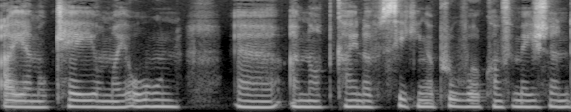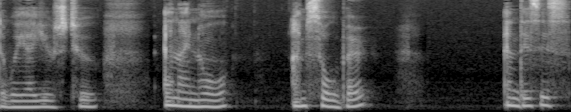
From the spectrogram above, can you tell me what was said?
I am okay on my own. Uh, I'm not kind of seeking approval, confirmation the way I used to. And I know I'm sober. And this is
